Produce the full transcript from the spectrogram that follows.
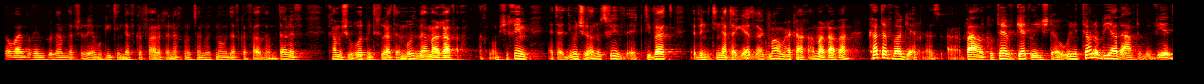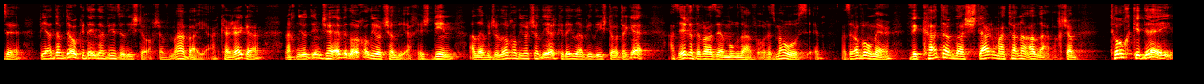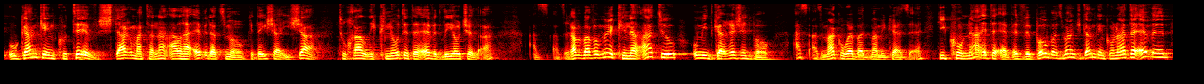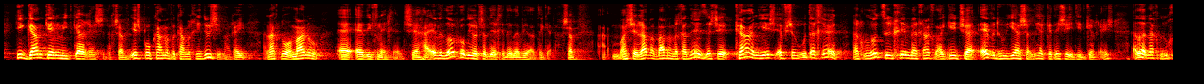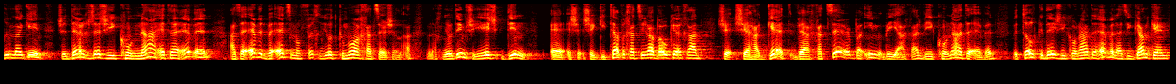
צהריים טובים לכולם, דף של היום הוא גיטין דף כ"א, ואנחנו מצאנו אתמול דף כ"א ועמוד א', כמה שורות מתחילת העמוד, ואמר רבא. אנחנו ממשיכים את הדיון שלנו סביב אה, כתיבת ונתינת הגט, והגמר אומר ככה, אמר רבא, כתב לו גט, אז הבעל כותב גט לאשתו, ונתן לו ביד עבדו, מביא את זה ביד עבדו כדי להביא את זה לאשתו. עכשיו, מה הבעיה? כרגע אנחנו יודעים שהעבד לא יכול להיות שליח, יש דין על עבד שלא יכול להיות שליח כדי להביא לאשתו את הגט. אז איך הדבר הזה אמור לעבוד? אז מה הוא עושה? אז הרב אומר, וכתב לה שטר מתנה עליו. עכשיו, תוך כדי הוא גם כן כותב שטר מתנה על העבד עצמו, כדי שהאישה תוכל לקנות את העבד להיות שלה. אז, אז הרב בא ואומר, קנאתו ומתגרשת בו. אז, אז מה קורה במקרה הזה? היא קונה את העבד, ובו בזמן שגם כן קונה את העבד, היא גם כן מתגרשת. עכשיו, יש פה כמה וכמה חידושים, הרי אנחנו אמרנו אה, אה, לפני כן, שהעבד לא יכול להיות שליח כדי להביא את הגט. עכשיו, מה שרבא בא ומחדש זה שכאן יש אפשרות אחרת. אנחנו לא צריכים בהכרח להגיד שהעבד הוא יהיה השליח כדי שהיא תתגרש, אלא אנחנו יכולים להגיד שדרך זה שהיא קונה את העבד, אז העבד בעצם הופך להיות כמו החצר שלה, ואנחנו יודעים שיש דין אה, שגיטה וחצירה באו כאחד, שהגט והחצר באים ביחד והיא קונה את העבד, ותוך כדי שהיא קונה את העבד אז היא גם כן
